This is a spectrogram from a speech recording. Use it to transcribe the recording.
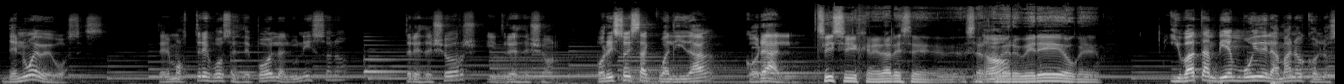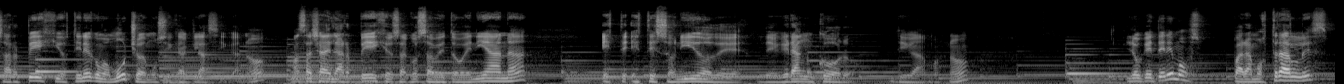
de nueve voces. Tenemos tres voces de Paul al unísono, tres de George y tres de John. Por eso esa cualidad coral. Sí, sí, generar ese, ese ¿No? reverbereo que. Y va también muy de la mano con los arpegios. Tiene como mucho de música clásica, ¿no? Más allá del arpegio, esa cosa beethoveniana, este, este sonido de, de gran coro, digamos, ¿no? Lo que tenemos para mostrarles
